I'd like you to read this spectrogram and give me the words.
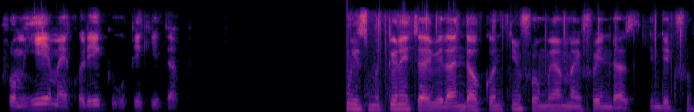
From here my colleague will pick it up is Mutune Chaivila and I'll continue from where my friend has ended from.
